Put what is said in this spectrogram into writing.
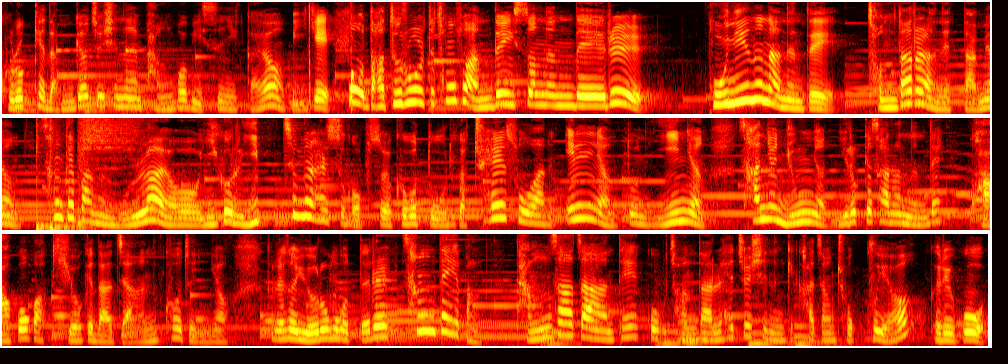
그렇게 남겨주시는 방법이 있으니까요. 이게 어 나 들어올 때 청소 안 돼 있었는데를 본인은 아는데 전달을 안 했다면 상대방은 몰라요. 이거를 입 증을 할 수가 없어요. 그것도 우리가 최소한 1년 또는 2년, 4년, 6년 이렇게 살았는데 과거가 기억에 나지 않거든요. 그래서 이런 것들을 상대방, 당사자한테 꼭 전달을 해주시는 게 가장 좋고요. 그리고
